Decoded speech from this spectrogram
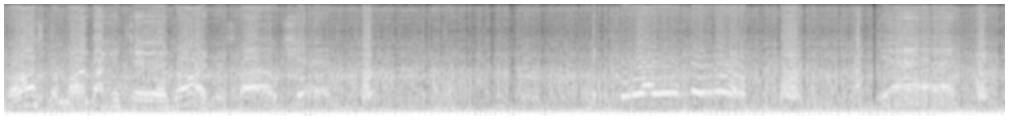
Well, I still mine back into a drive, it's like, oh shit. You running so well? Yeah.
